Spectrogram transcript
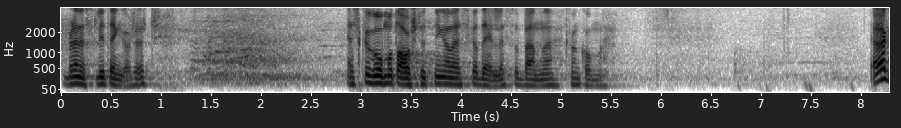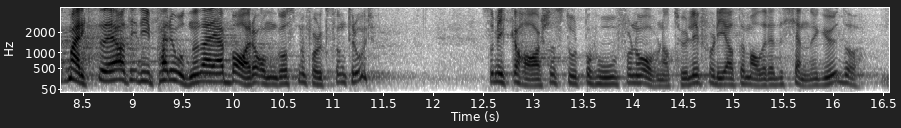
Jeg ble nesten litt engasjert. Jeg skal gå mot avslutning av det jeg skal dele, så bandet kan komme. Jeg har lagt merke til det at i de periodene der jeg bare omgås med folk som tror, som ikke har så stort behov for noe overnaturlig fordi at de allerede kjenner Gud, og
